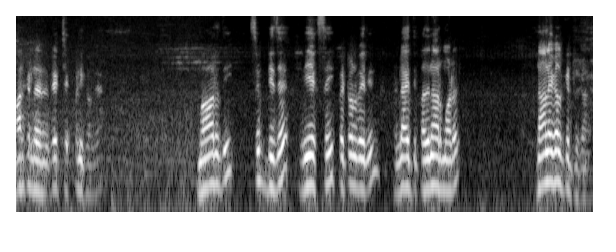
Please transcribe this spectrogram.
மார்க்கெட்டில் ரேட் செக் பண்ணிக்கோங்க. Maruti Swift Dzire VXI petrol variant ரெண்டாயிரத்தி பதினாறு மாடல் நாளை கால் கேட்டிருக்காங்க.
